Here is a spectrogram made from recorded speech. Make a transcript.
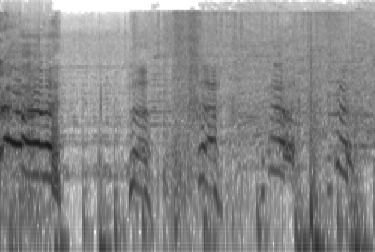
Ah! ah! ah! ah!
